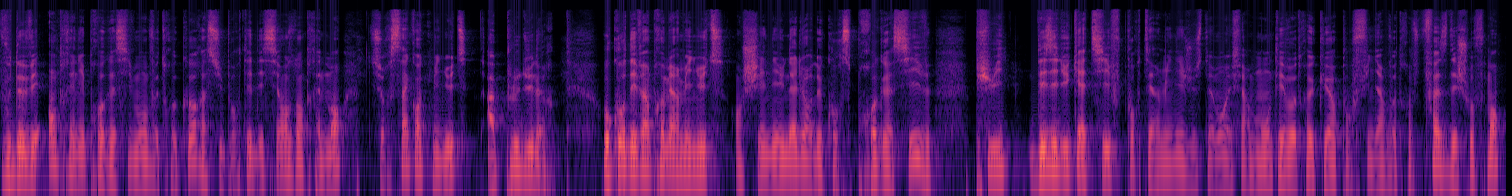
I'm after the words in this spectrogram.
vous devez entraîner progressivement votre corps à supporter des séances d'entraînement sur 50 minutes à plus d'une heure. Au cours des 20 premières minutes, enchaînez une allure de course progressive, puis des éducatifs pour terminer justement et faire monter votre cœur pour finir votre phase d'échauffement.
